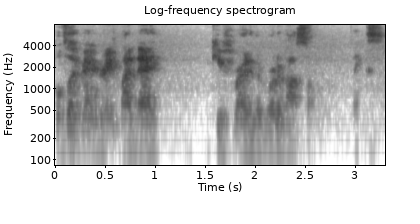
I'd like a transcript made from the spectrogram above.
Hopefully, having a great Monday keeps writing the word of song. Thanks.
